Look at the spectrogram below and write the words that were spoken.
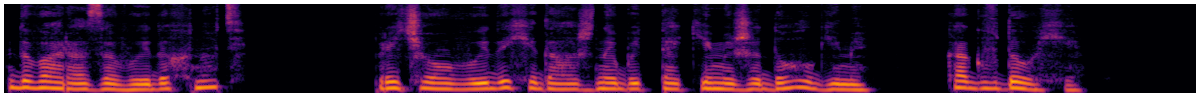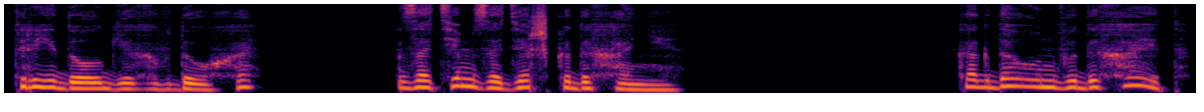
Два раза выдохнуть, причем выдохи должны быть такими же долгими, как вдохи. Три долгих вдоха, затем задержка дыхания. Когда он выдыхает,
